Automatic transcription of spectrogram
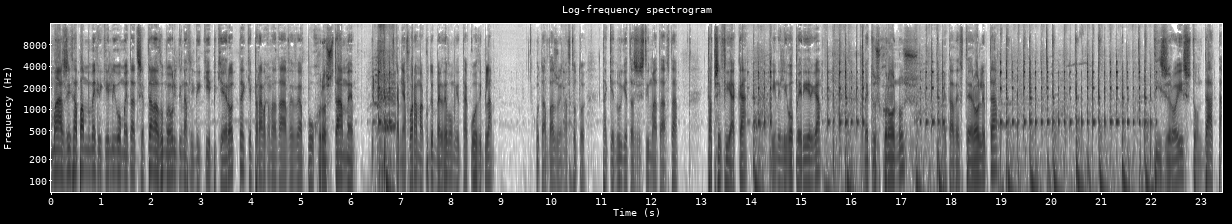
Μαζί θα πάμε μέχρι και λίγο μετά τις 7 να δούμε όλη την αθλητική επικαιρότητα και πράγματα βέβαια που χρωστάμε. Καμιά φορά με ακούτε μπερδεύομαι γιατί τα ακούω διπλά όταν βάζω είναι αυτό το, τα καινούργια τα συστήματα αυτά τα ψηφιακά είναι λίγο περίεργα. Με τους χρόνους με τα δευτερόλεπτα της ροής των data.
